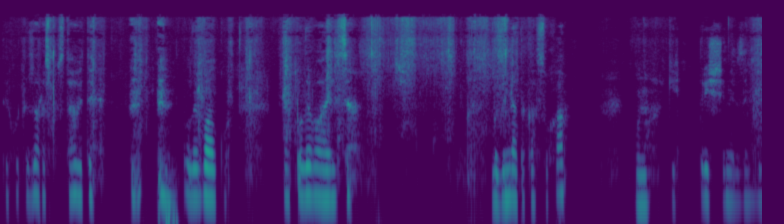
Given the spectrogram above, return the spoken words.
Ти хочу зараз поставити поливалку. Поливається. Бо земля така суха. Воно які тріщини в землі.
